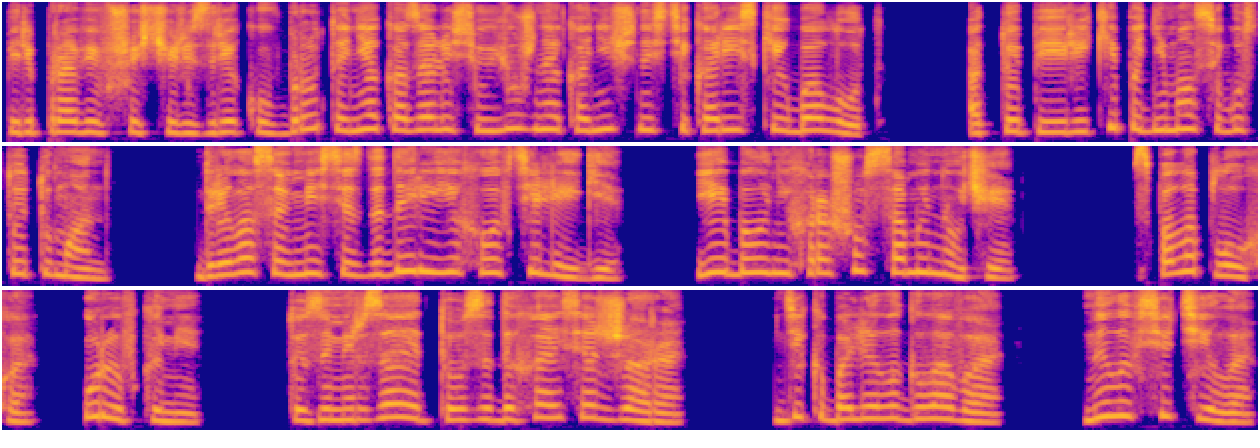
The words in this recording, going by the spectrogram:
Переправившись через реку вброд, они оказались у южной оконечности Корейских болот. От топи реки поднимался густой туман. Дреласа вместе с Дедери ехала в телеге. Ей было нехорошо с самой ночи. Спала плохо, урывками. То замерзает, то задыхаясь от жара. Дико болела голова. Ныло все тело.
